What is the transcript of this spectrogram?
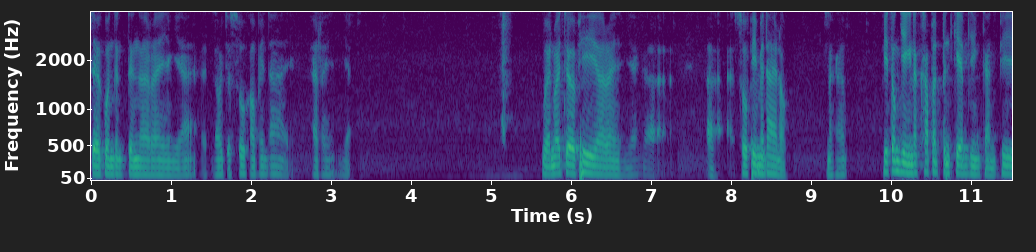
เจอคนตึงๆอะไรอย่างเงี้ย เราจะสู้เขาไม่ได้อะไรอย่างเงี้ยเหมือนมาเจอพี่อะไรอย่างเงี้ยก็สู้พี่ไม่ได้หรอกนะครับ พี่ต้องยิงนะครับ มันเป็นเกมยิงกันพี่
